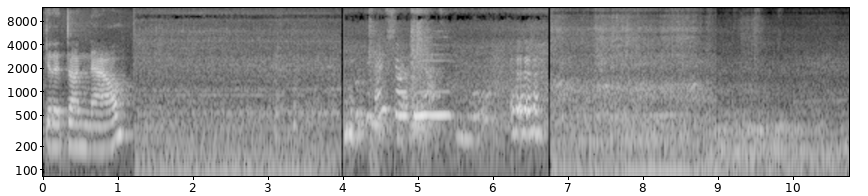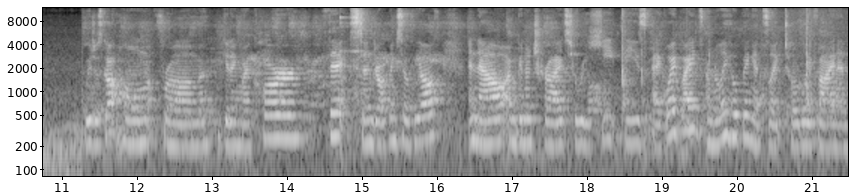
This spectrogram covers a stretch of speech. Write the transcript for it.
get it done now. Hi, We just got home from getting my car fixed and dropping Sophie off. And now I'm gonna try to reheat these egg white bites. I'm really hoping it's like totally fine and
